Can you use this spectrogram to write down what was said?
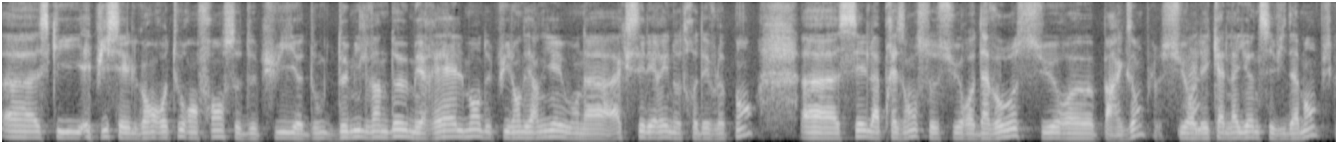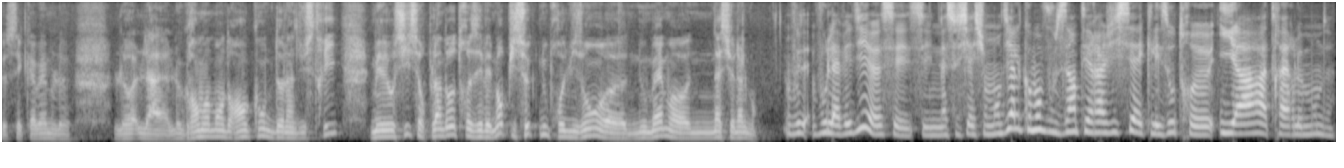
Ce qui, et puis c'est le grand retour en France depuis donc 2022, mais réellement depuis l'an dernier où on a accéléré notre développement. Euh, euh, c'est la présence sur Davos, sur, euh, par exemple, sur ouais. les Cannes Lions, évidemment, puisque c'est quand même le, le, la, le, grand moment de rencontre de l'industrie, mais aussi sur plein d'autres événements, puis ceux que nous produisons euh, nous-mêmes nationalement. Vous, vous l'avez dit, euh, c'est une association mondiale. Comment vous interagissez avec les autres euh, IA à travers le monde?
